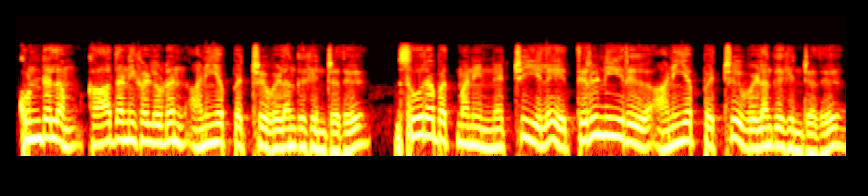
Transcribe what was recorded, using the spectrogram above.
குண்டலம் காதணிகளுடன் அணியப்பெற்று விளங்குகின்றது. சூரபத்மனின் நெற்றியிலே திருநீறு அணியப்பெற்று விளங்குகின்றது.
